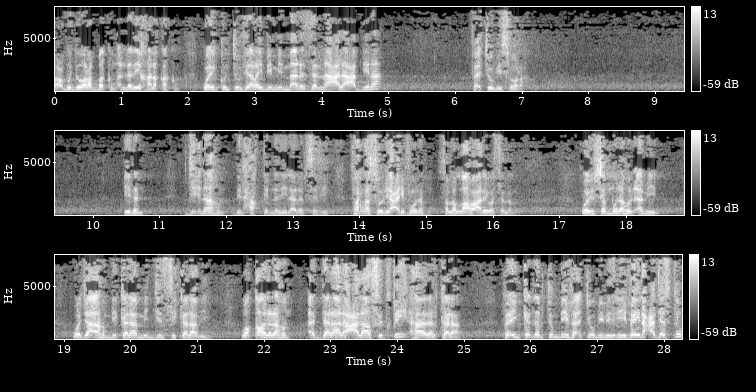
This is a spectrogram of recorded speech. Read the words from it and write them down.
اعبدوا ربكم الذي خلقكم. وإن كنتم في ريب مما نزلنا على عبدنا فأتوا بسورة. إذا جئناهم بالحق الذي لا لبس فيه. فالرسول يعرفونه صلى الله عليه وسلم. ويسمونه الأمين. وجاءهم بكلام من جنس كلامه وقال لهم الدلالة على صدق هذا الكلام. فإن كذبتم بي فأتوا بمثله فإن عجزتم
